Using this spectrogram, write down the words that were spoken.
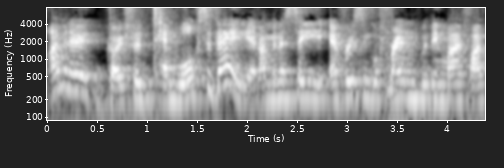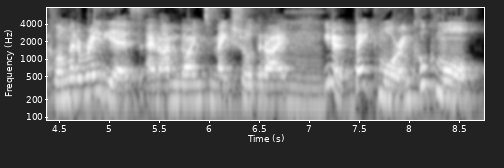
I'm going to go for 10 walks a day and I'm going to see every single friend within my five kilometer radius. And I'm going to make sure that I, Mm. you know, bake more and cook more.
